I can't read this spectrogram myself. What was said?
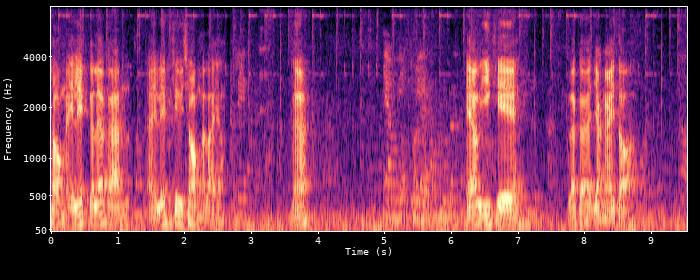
ช่องไอเล็กกันแล้วกันไอเล็กชื่อช่องอะไรอะเล็กนะ L E K L E K แล้วก็ยังไงต่ออ๋อ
